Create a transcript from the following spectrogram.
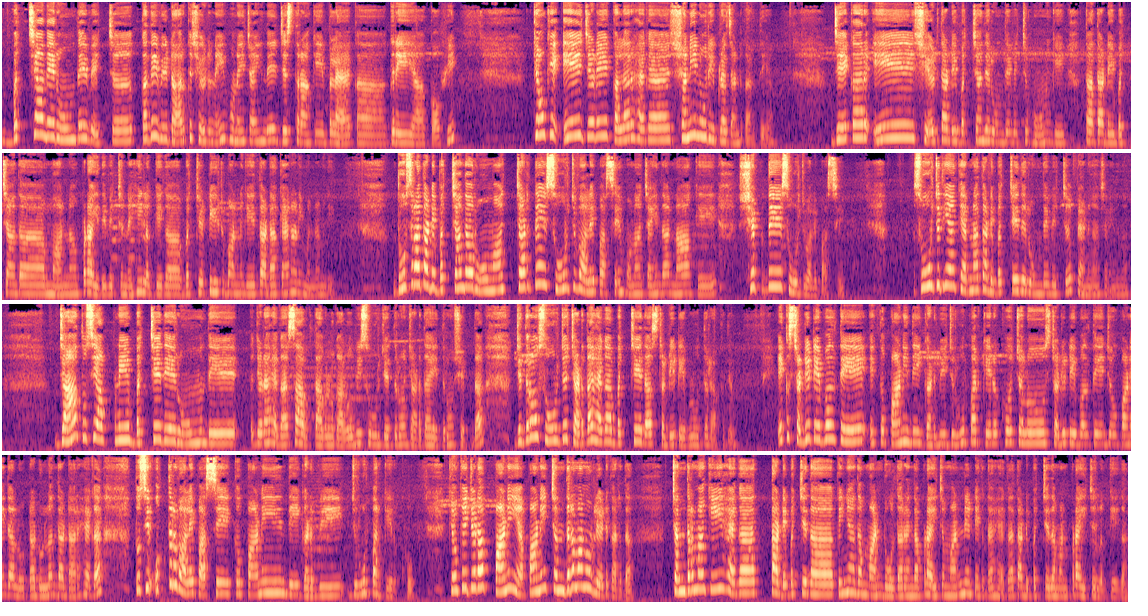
ਬੱਚਿਆਂ ਦੇ ਰੂਮ ਦੇ ਵਿੱਚ ਕਦੇ ਵੀ ਡਾਰਕ ਸ਼ੇਡ ਨਹੀਂ ਹੋਣੇ ਚਾਹੀਦੇ, ਜਿਸ ਤਰ੍ਹਾਂ ਕਿ ਬਲੈਕ ਆ, ਗ੍ਰੇ ਆ, ਕਾਫੀ। ਕਿਉਂਕਿ ਇਹ ਜਿਹੜੇ ਕਲਰ ਹੈਗਾ, ਸ਼ਨੀ ਨੂੰ ਰਿਪਰੈਜ਼ੈਂਟ ਕਰਦੇ ਆ। ਜੇਕਰ ਇਹ ਸ਼ੇਡ ਤੁਹਾਡੇ ਬੱਚਿਆਂ ਦੇ ਰੂਮ ਦੇ ਵਿੱਚ ਹੋਣਗੇ, ਤਾਂ ਤੁਹਾਡੇ ਬੱਚਿਆਂ ਦਾ ਮਨ ਪੜ੍ਹਾਈ ਦੇ ਵਿੱਚ ਨਹੀਂ ਲੱਗੇਗਾ, ਬੱਚੇ ਢੀਠ ਬਣਨਗੇ, ਤੁਹਾਡਾ ਕਹਿਣਾ ਨਹੀਂ ਮੰਨਣਗੇ। ਦੂਸਰਾ, ਤੁਹਾਡੇ ਬੱਚਿਆਂ ਦਾ ਰੂਮ ਆ, ਚੜ੍ਹਦੇ ਸੂਰਜ ਵਾਲੇ ਪਾਸੇ ਹੋਣਾ ਚਾਹੀਦਾ, ਨਾ ਕਿ ਛਿਪਦੇ ਸੂਰਜ ਵਾਲੇ ਪਾਸੇ। ਸੂਰਜ ਦੀਆਂ ਕਿਰਨਾਂ ਤੁਹਾਡੇ ਬੱਚੇ ਦੇ ਰੂਮ ਦੇ ਵਿੱਚ ਪੈਣੀਆਂ ਚਾਹੀਦੀਆਂ। ਜਾਂ ਤੁਸੀਂ ਆਪਣੇ ਬੱਚੇ ਦੇ ਰੂਮ ਦੇ ਜਿਹੜਾ ਹੈਗਾ, ਹਿਸਾਬ ਕਿਤਾਬ ਲਗਾ ਲਓ ਵੀ ਸੂਰਜ ਇਧਰੋਂ ਚੜਦਾ ਇਧਰੋਂ ਛਿਪਦਾ। ਜਿੱਧਰੋਂ ਸੂਰਜ ਚੜਦਾ ਹੈਗਾ, ਬੱਚੇ ਦਾ ਸਟੱਡੀ ਟੇਬਲ ਉਧਰ ਰੱਖ ਦਿਓ। ਇੱਕ ਸਟੱਡੀ ਟੇਬਲ ਤੇ ਇੱਕ ਪਾਣੀ ਦੀ ਗੜਵੀ ਜ਼ਰੂਰ ਭਰ ਕੇ ਰੱਖੋ। ਚਲੋ ਸਟੱਡੀ ਟੇਬਲ ਤੇ ਜੋ ਪਾਣੀ ਦਾ ਲੋਟਾ ਡੁੱਲਣ ਦਾ ਡਰ ਹੈਗਾ, ਤੁਸੀਂ ਉੱਤਰ ਵਾਲੇ ਪਾਸੇ ਇੱਕ ਪਾਣੀ ਦੀ ਗੜਵੀ ਜ਼ਰੂਰ ਭਰ ਕੇ ਰੱਖੋ। ਕਿਉਂਕਿ ਜਿਹੜਾ ਪਾਣੀ ਆ, ਪਾਣੀ ਚੰਦਰਮਾ ਨੂੰ ਰਿਲੇਟ ਕਰਦਾ। ਚੰਦਰਮਾ ਕੀ ਹੈਗਾ? ਤੁਹਾਡੇ ਬੱਚੇ ਦਾ, ਕਈਆਂ ਦਾ ਮਨ ਡੋਲਦਾ ਰਹਿੰਦਾ, ਪੜ੍ਹਾਈ 'ਚ ਮਨ ਨਹੀਂ ਟਿਕਦਾ ਹੈਗਾ, ਤੁਹਾਡੇ ਬੱਚੇ ਦਾ ਮਨ ਪੜ੍ਹਾਈ 'ਚ ਲੱਗੇਗਾ।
